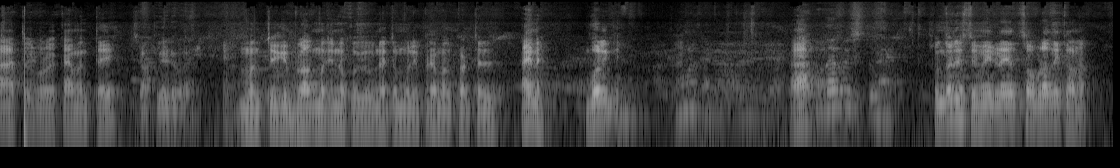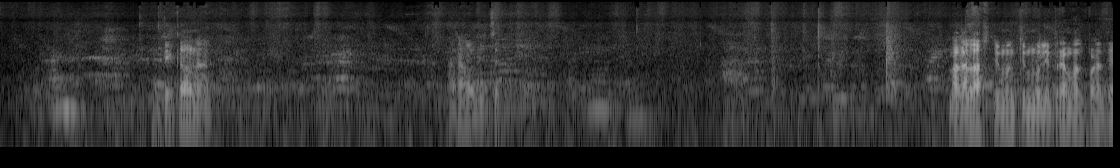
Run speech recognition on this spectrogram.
हा, तर बरोबर काय म्हणतंय. चॉकलेट म्हणतोय की ब्लॉगमध्ये नको घेऊ नाही तर मुली प्रेमात पडतील. आहे ना? बोल की. हा? सुंदर दिसते. मग इकडे सोबडा देखाव ना. देखाव ना. राहू दे चल. बघायला असते म्हणते मुली प्रेमात पडते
